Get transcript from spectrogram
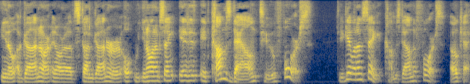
you know, a gun or or a stun gun, or oh, you know what I'm saying? It is it comes down to force. Do you get what I'm saying? It comes down to force. Okay,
